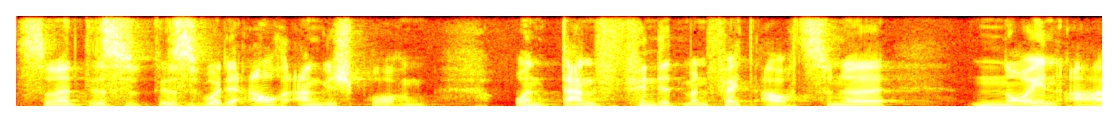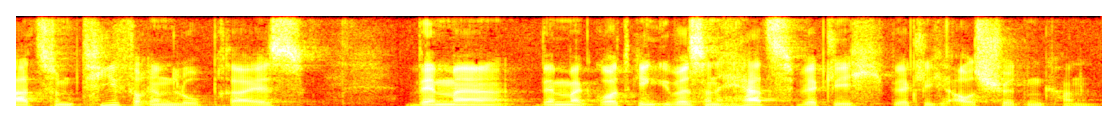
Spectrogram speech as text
sondern das, das wurde auch angesprochen. Und dann findet man vielleicht auch zu einer neuen Art, zum tieferen Lobpreis, wenn man, wenn man Gott gegenüber sein Herz wirklich, wirklich ausschütten kann.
